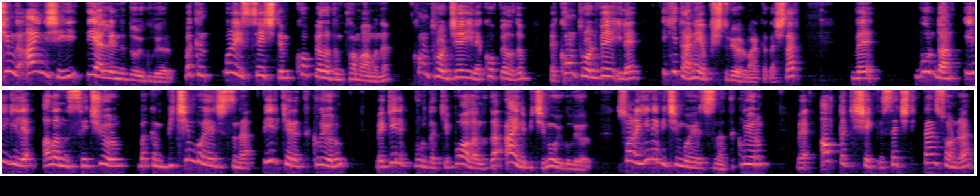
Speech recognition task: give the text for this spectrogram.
Şimdi aynı şeyi diğerlerine de uyguluyorum. Bakın burayı seçtim, kopyaladım tamamını. Ctrl C ile kopyaladım ve Ctrl V ile iki tane yapıştırıyorum arkadaşlar. Ve buradan ilgili alanı seçiyorum. Bakın biçim boyacısına bir kere tıklıyorum ve gelip buradaki bu alanı da aynı biçimi uyguluyorum. Sonra yine biçim boyacısına tıklıyorum ve alttaki şekli seçtikten sonra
